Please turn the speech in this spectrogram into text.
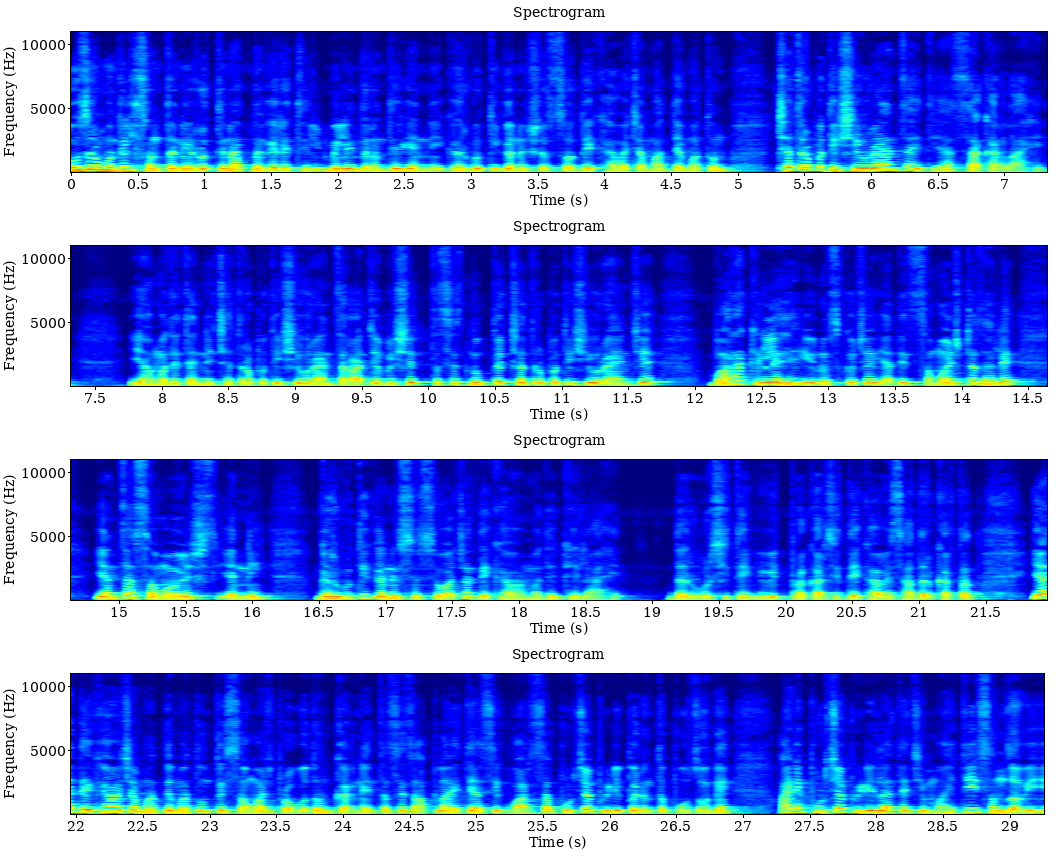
ओझरमधील संत निवृत्तीनाथ नगर येथील मिलिंद रणधीर यांनी घरगुती गणेशोत्सव देखाव्याच्या माध्यमातून छत्रपती शिवरायांचा इतिहास साकारला आहे. यामध्ये त्यांनी छत्रपती शिवरायांचा राज्याभिषेक तसेच नुकतेच छत्रपती शिवरायांचे बारा किल्ले हे युनेस्कोच्या यादीत समाविष्ट झाले. यांचा समावेश यांनी घरगुती गणेशोत्सवाच्या देखाव्यामध्ये केला आहे. दरवर्षी ते विविध प्रकारचे देखावे सादर करतात. या देखाव्याच्या माध्यमातून ते समाज प्रबोधन करणे तसेच आपला ऐतिहासिक वारसा पुढच्या पिढीपर्यंत पोहोचवणे आणि पुढच्या पिढीला त्याची माहिती समजावी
